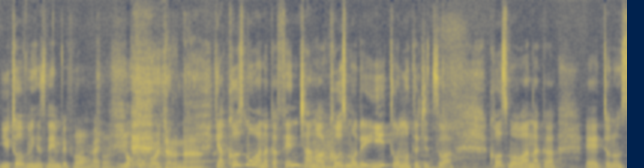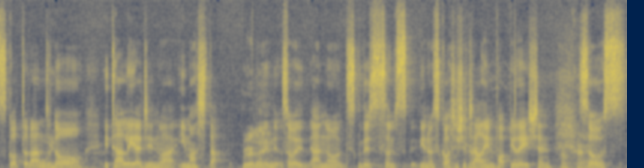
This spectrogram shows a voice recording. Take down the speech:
you told me his name before あ right? sorry よく覚えてるね。いや、コズモはなんか、フィンちゃんはコズモでいいと思った、実は。コズモはなんか、えっ、との、スコットランドのイタリア人はいました。Really? そう、あの、there's some, you know, Scottish Italian population. Okay. So, s-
